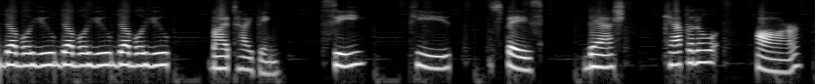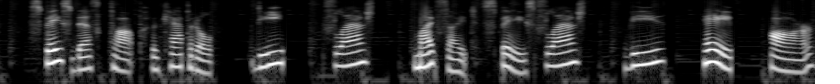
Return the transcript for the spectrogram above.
www by typing C P space dash capital R space desktop with capital D slash my site space slash V A R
